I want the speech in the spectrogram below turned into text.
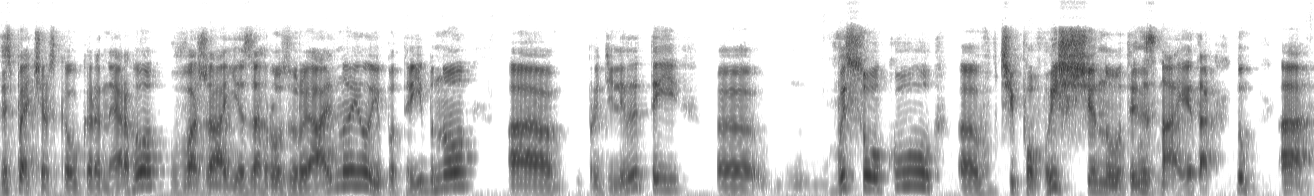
диспетчерська Укренерго вважає загрозу реальною і потрібно е, приділити е, високу е, в- чи повищену, ти не знаю, так. Ну, е, е,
